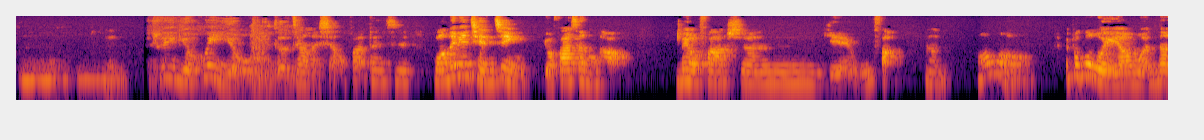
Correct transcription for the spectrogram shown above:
嗯嗯，嗯，所以有会有一个这样的想法，但是往那边前进，有发生很好，没有发生也无妨。嗯。哦，哎不过我也要问，那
